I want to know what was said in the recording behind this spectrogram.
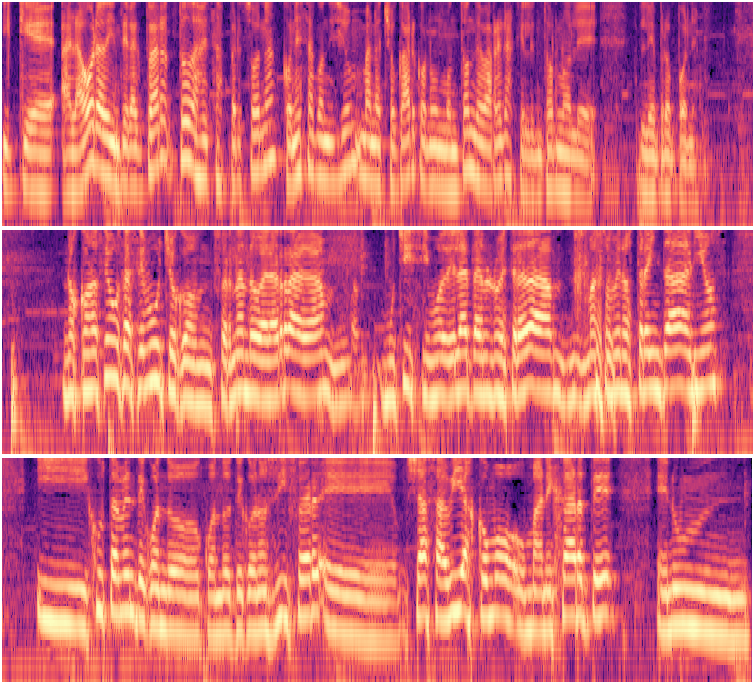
y que a la hora de interactuar todas esas personas con esa condición van a chocar con un montón de barreras que el entorno le, le propone. Nos conocemos hace mucho con Fernando Galarraga, muchísimo, delata nuestra edad, más o menos 30 años. Y justamente cuando, cuando te conocí, Fer, eh, ya sabías cómo manejarte en un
